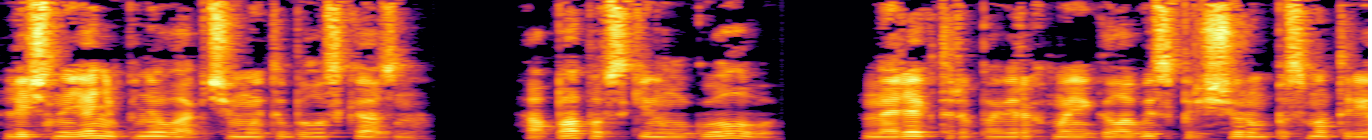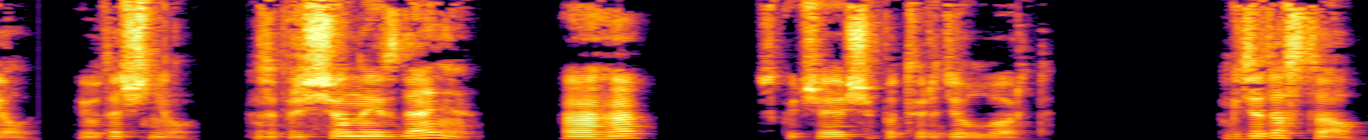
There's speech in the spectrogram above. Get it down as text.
Лично я не поняла, к чему это было сказано. А папа вскинул голову, на ректора поверх моей головы с прищуром посмотрел и уточнил. «Запрещенное издание?» «Ага», — скучающе подтвердил лорд. «Где достал?»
